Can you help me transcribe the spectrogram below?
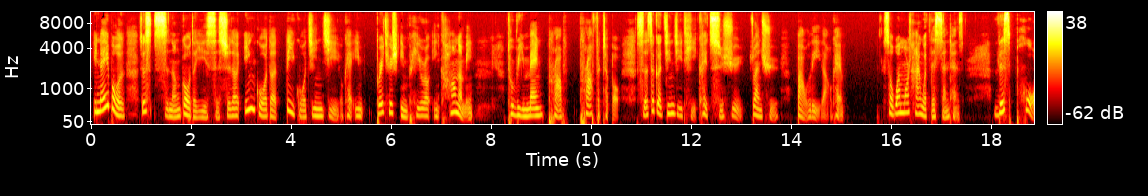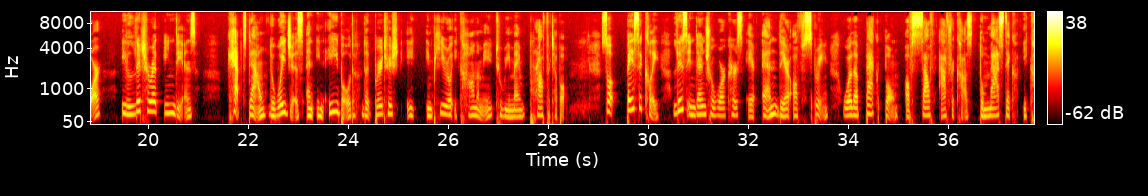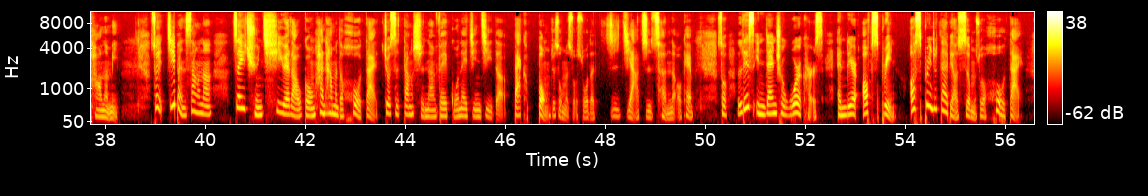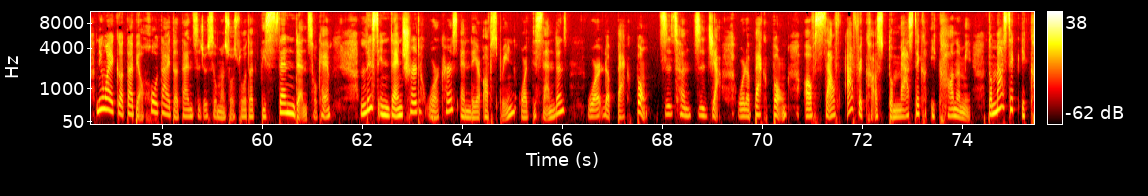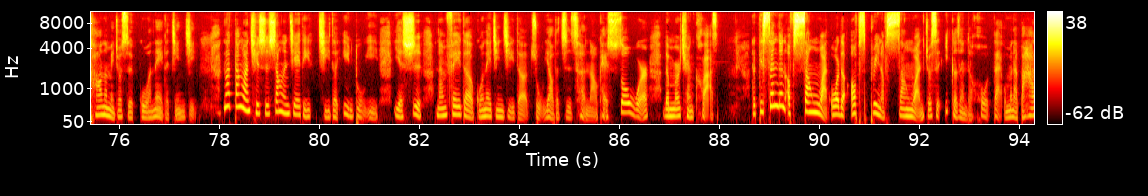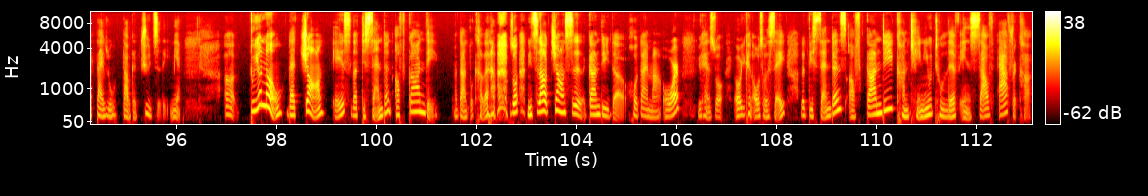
Enable 就是使能够的意思，使得英国的帝国经济，OK，in British imperial economy to remain prof profitable，使得这个经济体可以持续赚取暴利了，OK。So one more time with this sentence. These poor, illiterate Indians kept down the wages and enabled the British e imperial economy to remain profitable. So basically, these indentured workers and their offspring were the backbone of South Africa's domestic economy. 所以基本上呢，这一群契约劳工和他们的后代，就是当时南非国内经济的 backbone，就是我们所说的支架支撑的。OK，so these indentured workers and their offspring，offspring 就代表是我们说的后代。 另外一个代表后代的单词就是我们所说的 descendants。OK，these indentured workers and their offspring or descendants were the backbone 支撑支架，were the backbone of South Africa's domestic economy. Domestic economy 就是国内的经济。那当然，其实商人阶级的印度裔也是南非的国内经济的主要的支撑啊。OK，so were the merchant class. The descendant of someone or the offspring of someone 就是一个人的后代。我们来把它带入到一个句子里面。呃 ，do you know that John is the descendant of Gandhi? 那当然不可能啦。我说你知道 John 是 Gandhi 的后代吗？Or you can 说，or you can also say the descendants of Gandhi continue to live in South Africa。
